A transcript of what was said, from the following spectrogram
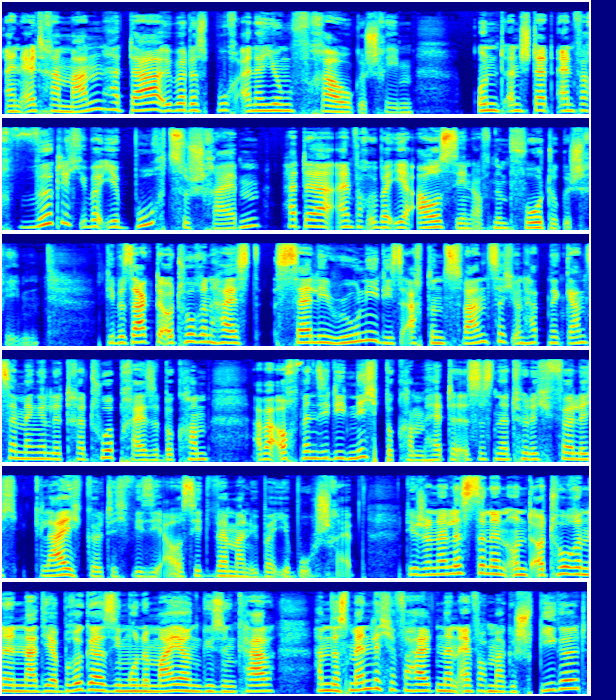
Ein älterer Mann hat da über das Buch einer jungen Frau geschrieben und anstatt einfach wirklich über ihr Buch zu schreiben, hat er einfach über ihr Aussehen auf einem Foto geschrieben. Die besagte Autorin heißt Sally Rooney, die ist 28 und hat eine ganze Menge Literaturpreise bekommen. Aber auch wenn sie die nicht bekommen hätte, ist es natürlich völlig gleichgültig, wie sie aussieht, wenn man über ihr Buch schreibt. Die Journalistinnen und Autorinnen Nadja Brügger, Simone Meyer und Güsen Kar haben das männliche Verhalten dann einfach mal gespiegelt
